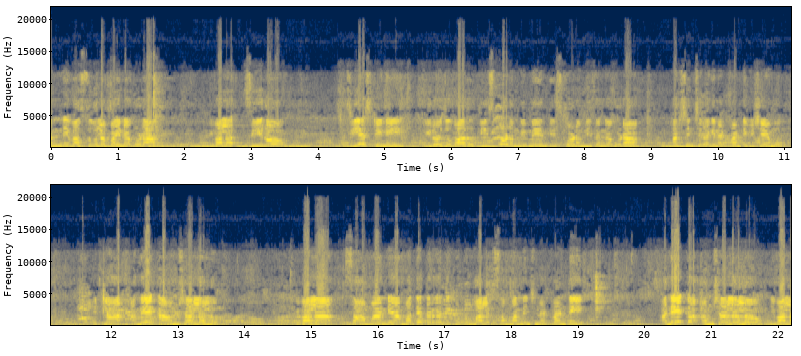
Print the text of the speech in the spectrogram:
అన్ని వస్తువుల పైన కూడా ఇవాళ జీరో జిఎస్టీని ఈరోజు వారు తీసుకోవడం నిర్ణయం తీసుకోవడం నిజంగా కూడా హర్షించదగినటువంటి విషయము. ఇట్లా అనేక అంశాలలో ఇవాళ సామాన్య మధ్యతరగతి కుటుంబాలకు సంబంధించినటువంటి అనేక అంశాలలో ఇవాళ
